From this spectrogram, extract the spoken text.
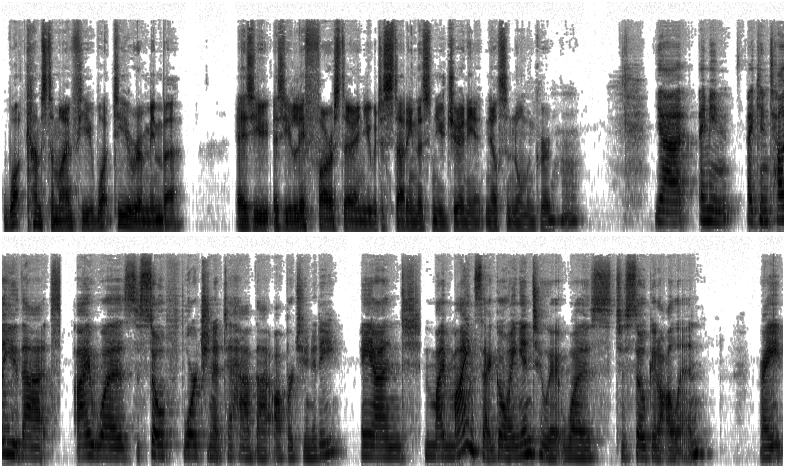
what comes to mind for you? What do you remember as you as you left Forrester and you were just starting this new journey at Nielsen Norman Group? Mm-hmm. Yeah, I mean, I can tell you that I was so fortunate to have that opportunity. And my mindset going into it was to soak it all in, right?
